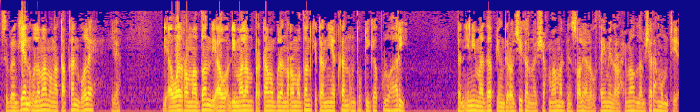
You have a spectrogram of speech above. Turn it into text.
Sebagian ulama mengatakan boleh ya. Di awal Ramadan di awal, di malam pertama bulan Ramadan kita niatkan untuk 30 hari. Dan ini madhab yang dirajikan oleh Syekh Muhammad bin Saleh Al-Utsaimin rahimahullah dalam syarah Mumti'.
